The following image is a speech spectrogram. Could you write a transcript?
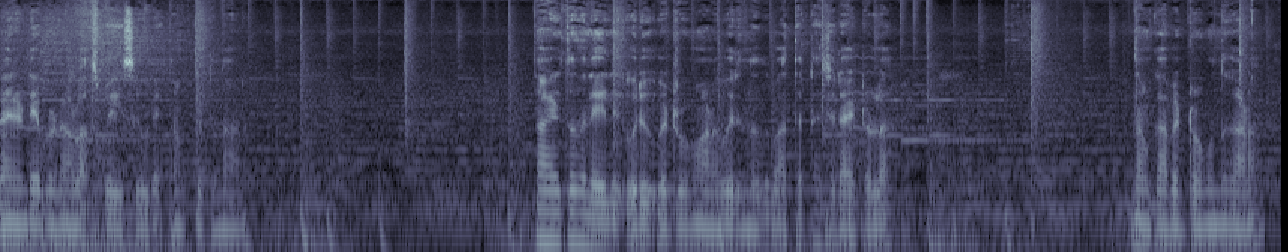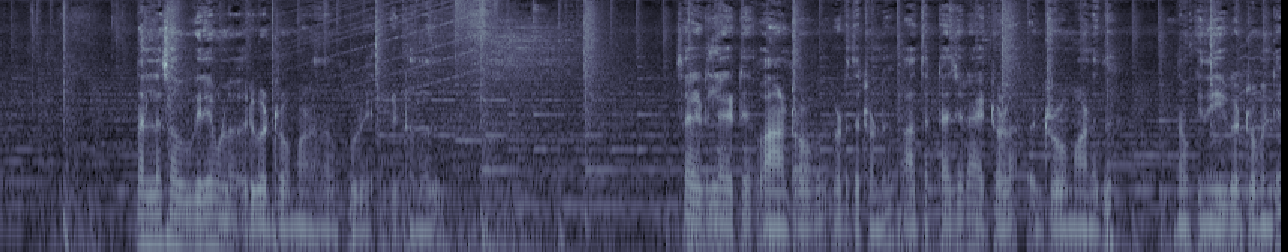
ഡൈനിങ് ടേബിളിനുള്ള സ്പേസ് ഇവിടെ നമുക്ക് കിട്ടുന്നതാണ്. താഴത്തെ നിലയിൽ ഒരു ബെഡ്റൂമാണ് വരുന്നത്. ബാത്ത് അറ്റാച്ച്ഡ് ആയിട്ടുള്ള നമുക്ക് ആ ബെഡ്റൂം ഒന്ന് കാണാം. നല്ല സൗകര്യമുള്ള ഒരു ബെഡ്റൂമാണ് നമുക്കിവിടെ കിട്ടുന്നത്. സൈഡിലായിട്ട് വാർഡ്രോബ് കൊടുത്തിട്ടുണ്ട് ബാത്ത് അറ്റാച്ച്ഡ് ആയിട്ടുള്ള ബെഡ്റൂമാണിത് നമുക്കിനി ഈ ബെഡ്റൂമിന്റെ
